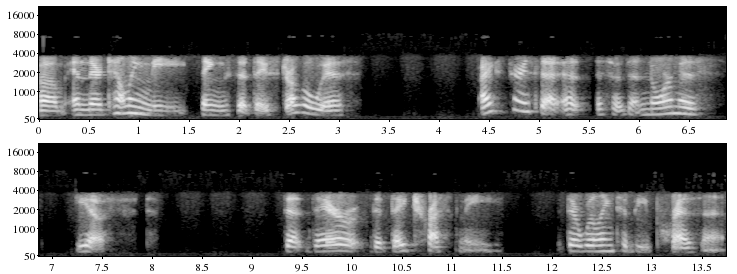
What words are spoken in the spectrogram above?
um, and they're telling me things that they struggle with, I experience that as, an enormous gift that they're that they trust me, they're willing to be present,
